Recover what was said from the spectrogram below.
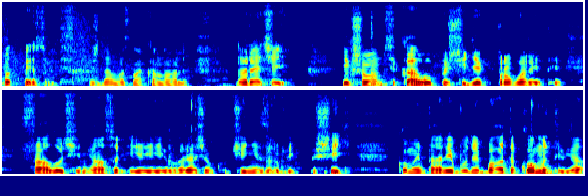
Підписуйтесь, ждемо вас на каналі. До речі, якщо вам цікаво, пишіть, як проварити сало чи м'ясо і в гарячому купчині зробіть. Пишіть коментарі, буде багато коментів, я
